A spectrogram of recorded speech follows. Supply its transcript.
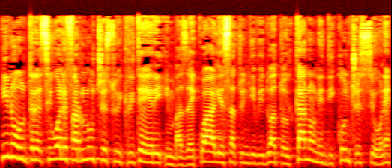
Inoltre si vuole far luce sui criteri in base ai quali è stato individuato il canone di concessione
